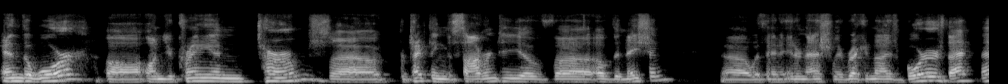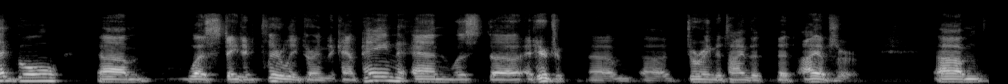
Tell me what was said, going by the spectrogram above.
end the war uh, on Ukrainian terms, uh, protecting the sovereignty of, uh, of the nation uh, within internationally recognized borders. That, that goal um, was stated clearly during the campaign and was uh, adhered to um, uh, during the time that, that I observed. Um,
